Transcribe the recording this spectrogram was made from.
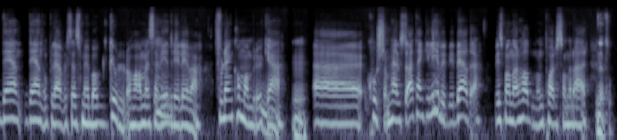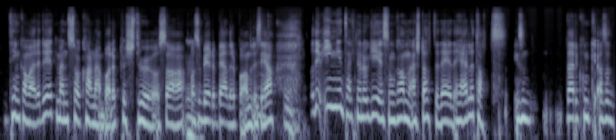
det er, en, det er en opplevelse som er bare gull å ha med seg videre i livet. For den kan man bruke uh, hvor som helst. Og jeg tenker livet blir bedre hvis man har hatt noen par sånne der. Nettopp. Ting kan være dritt, men så kan jeg bare push through, og så, og så blir det bedre på andre sida. Og det er jo ingen teknologi som kan erstatte det i det hele tatt. Ikke? Der altså,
